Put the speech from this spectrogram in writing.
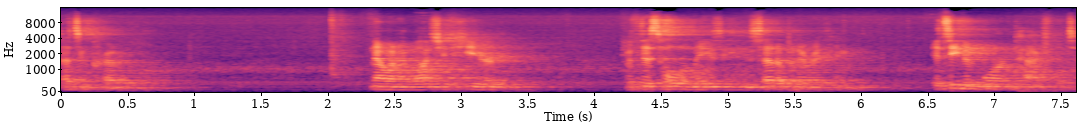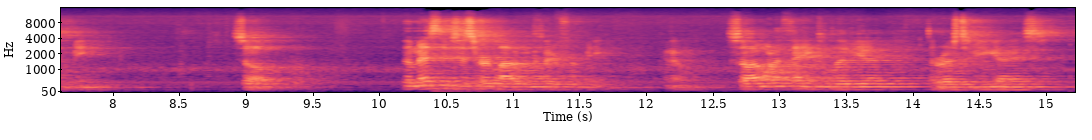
that's incredible. Now when I watch it here, with this whole amazing setup and everything, it's even more impactful to me. So the message is heard loud and clear from me. You know. So I want to thank Olivia, the rest of you guys,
